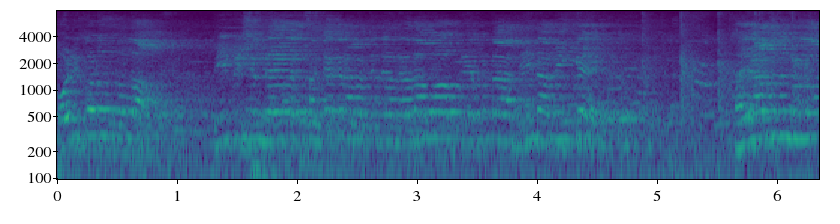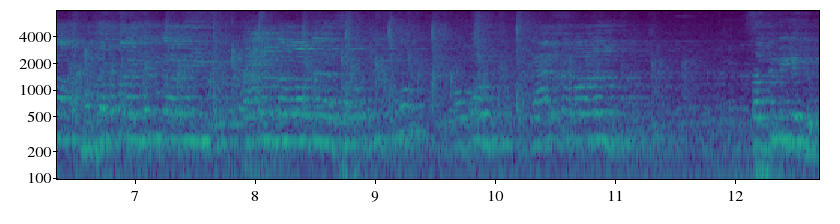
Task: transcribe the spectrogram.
കോഴിക്കോട് നിന്നുള്ള ബി വിഷന്റെ സംഘഗ്രാമത്തിന്റെ നേതാവ് പ്രിയപ്പെട്ട നീന വി കെ. കയാതിനുള്ള മഹത്തായി ടാലന്റ് അവാർഡ് ക്യാഷ് അവാർഡും സർട്ടിഫിക്കറ്റും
